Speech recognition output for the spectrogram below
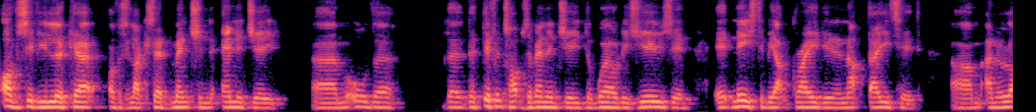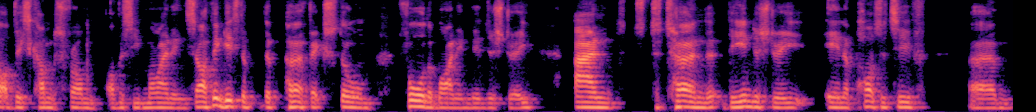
obviously if you look at obviously like I said, mentioned energy, um, all the, the the different types of energy the world is using, it needs to be upgraded and updated. Um, and a lot of this comes from obviously mining. So I think it's the, the perfect storm for the mining industry and to turn the, the industry in a positive um,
